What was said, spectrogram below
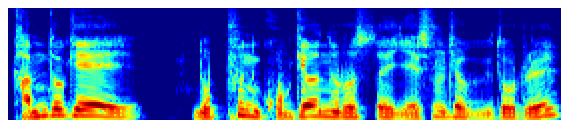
감독의 높은 고견으로서의 예술적 의도를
